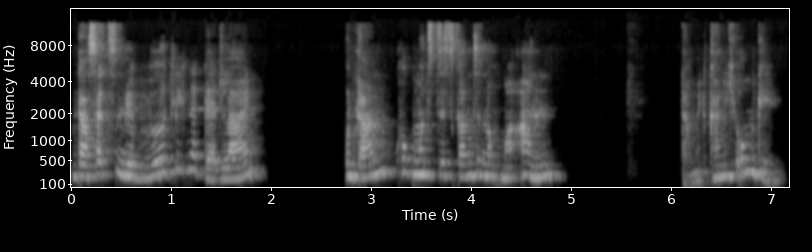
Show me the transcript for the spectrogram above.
und da setzen wir wirklich eine Deadline und dann gucken wir uns das Ganze nochmal an, damit kann ich umgehen.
